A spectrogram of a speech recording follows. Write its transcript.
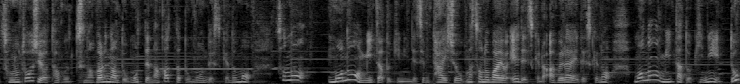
その当時は多分つながるなんて思ってなかったと思うんですけどもそのものを見た時にですね対象、まあ、その場合は絵ですけど油絵ですけどものを見た時にどう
